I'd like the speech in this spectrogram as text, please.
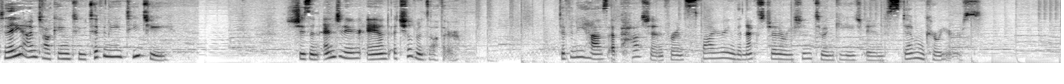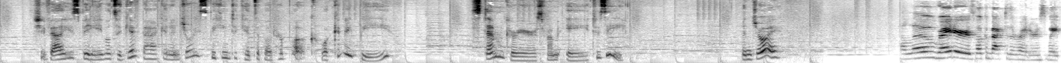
Today I'm talking to Tiffani Teachey. She's an engineer and a children's author. Tiffani has a passion for inspiring the next generation to engage in STEM careers. She values being able to give back and enjoys speaking to kids about her book. What can I be? STEM careers from A to Z. Enjoy! Hello, writers. Welcome back to the Writer's Way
